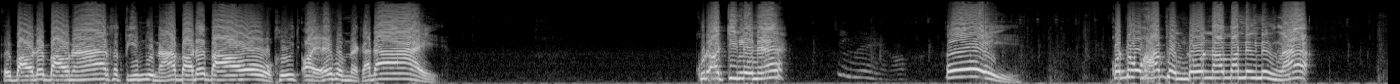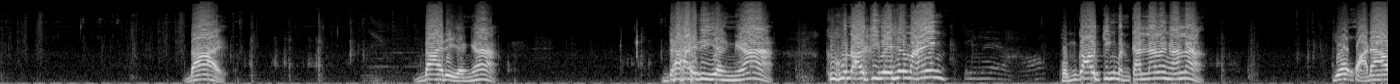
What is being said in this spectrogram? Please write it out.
เอ้ยเบาได้เบานะ สตรีมอยู่นะเบาได้เบา คืออ่อยให้ผมหน่อยก็ได้ คุณเอาจริงเลยนะ จริงเลยครับ เฮ้ย คนดูครับผมโดนนำมาหนึ่งหนึ่งแล้ว ได้ ได้ดิอย่างเงี้ย ได้ดิอย่างเนี้ย คือคุณเอาจริงเลยใช่ไหม จริงเลยเหรอครับผมก็เอาจริงเหมือนกันนะถ้างั้นน่ะ โยกขวาดาว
